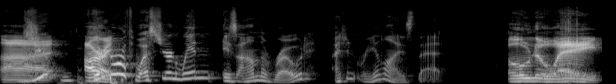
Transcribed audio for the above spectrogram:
Uh, Ju- all the right. Northwestern win is on the road. I didn't realize that. Oh no way!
